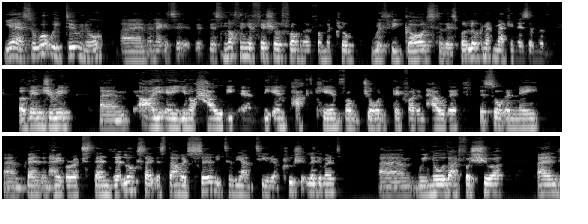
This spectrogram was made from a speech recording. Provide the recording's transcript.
Yeah, so what we do know, um, and like I said, there's nothing official from the from the club with regards to this, but looking at mechanism of, of injury, um, i.e., you know how the uh, the impact came from Jordan Pickford and how the the sort of knee um, bent and hyperextended. It looks like there's damage certainly to the anterior cruciate ligament. Um, we know that for sure. And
